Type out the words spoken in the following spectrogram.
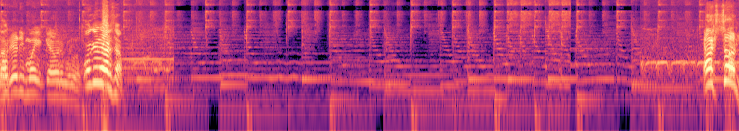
ल रेडी म क्यामेरा मिलाउँछु ओके डाक्टर साहब एक्सन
